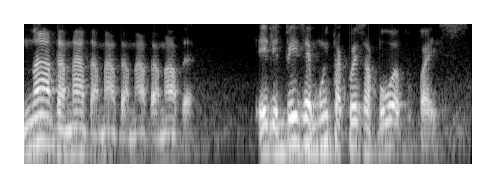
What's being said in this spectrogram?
Nada, nada, nada, nada, nada. Ele fez é muita coisa boa para o país.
